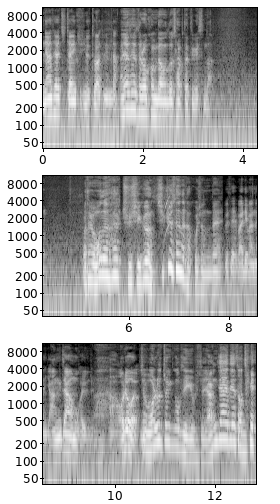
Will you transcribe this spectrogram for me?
안녕하세요. 직장인 출신 유튜버 아동입니다. 안녕하세요 드로컴 다운도 잘 부탁드리겠습니다 어떻게 오늘 할 주식은 식규세는 갖고 오셨는데 요새 말이 많은 양자암호 관련 중입니다. 아, 어려워요. 좀 원론적인 것부터 얘기해 보시죠 양자에 대해서 어떻게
